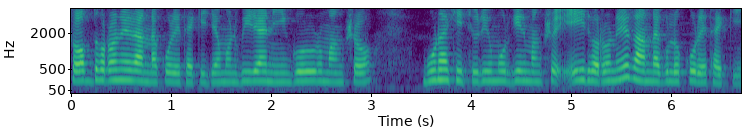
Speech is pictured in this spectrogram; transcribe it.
সব ধরনের রান্না করে থাকি, যেমন বিরিয়ানি, গরুর মাংস, ভুনা খিচুড়ি, মুরগির মাংস, এই ধরনের রান্নাগুলো করে থাকি।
